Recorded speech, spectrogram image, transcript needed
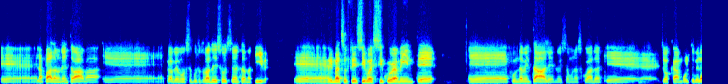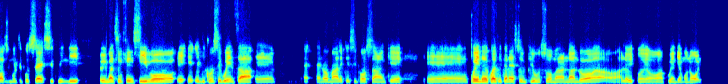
eh, la palla non entrava, eh, però abbiamo saputo trovare delle soluzioni alternative. Eh, rimbalzo offensivo è sicuramente eh, fondamentale, noi siamo una squadra che gioca molto veloce, molti possessi, quindi il rimbalzo offensivo e, e, e di conseguenza eh, è, è, normale che si possa anche eh, prendere qualche canestro in più, insomma, andando al ritmo a cui andiamo noi.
